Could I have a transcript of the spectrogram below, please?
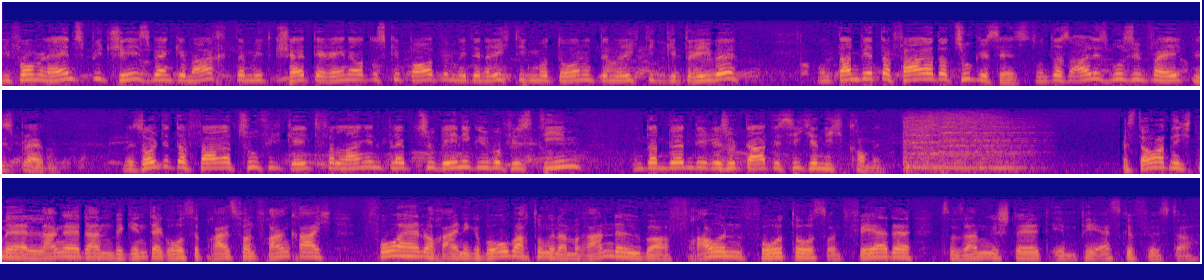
Die Formel 1 Budgets werden gemacht, damit gescheite Rennautos gebaut werden mit den richtigen Motoren und dem richtigen Getriebe. Und dann wird der Fahrer dazugesetzt. Und das alles muss im Verhältnis bleiben. Und sollte der Fahrer zu viel Geld verlangen, bleibt zu wenig über fürs Team und dann werden die Resultate sicher nicht kommen. Es dauert nicht mehr lange, dann beginnt der große Preis von Frankreich. Vorher noch einige Beobachtungen am Rande über Frauen, Fotos und Pferde, zusammengestellt im PS-Geflüster.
